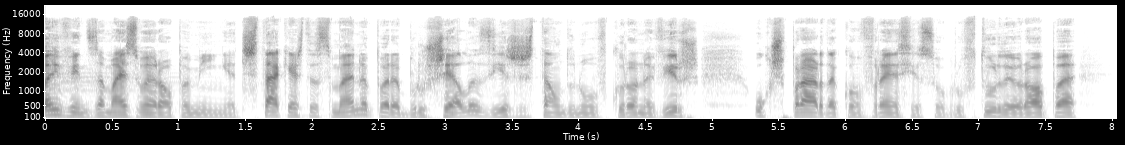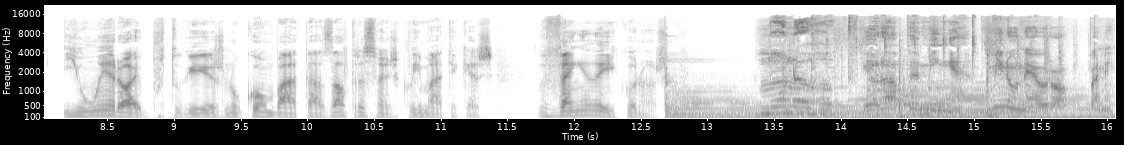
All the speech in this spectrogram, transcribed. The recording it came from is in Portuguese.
Bem-vindos a mais uma Europa Minha. Destaque esta semana para Bruxelas e a gestão do novo coronavírus, o que esperar da conferência sobre o futuro da Europa e um herói português no combate às alterações climáticas. Venha daí connosco. Europa Minha. Minun Eurooppani.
